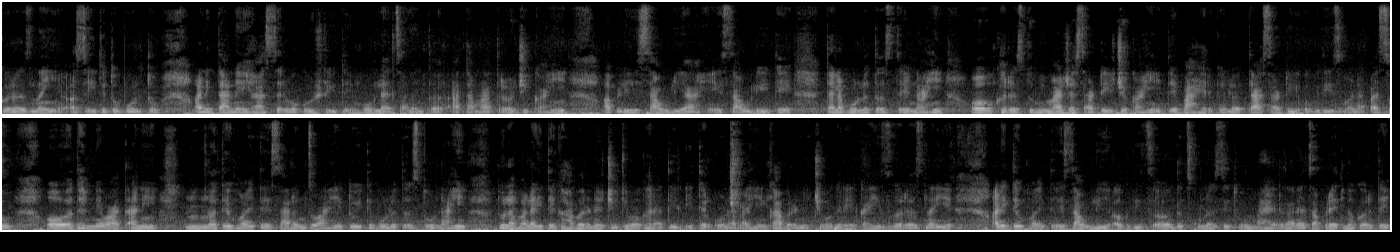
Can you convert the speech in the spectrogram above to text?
गरज नाही आहे असं इथे तो बोलतो. आणि त्याने ह्या सर्व गोष्टी इथे बोलल्याच्या नंतर आता मात्र जी काही आपली सावली आहे सावली इथे त्याला बोलत असते नाही खरंच तुम्ही माझ्यासाठी जे काही इथे बाहेर केलं त्यासाठी अगदीच मनापासून धन्यवाद. आणि तेव्हा इथे सारंग जो आहे तो इथे बोलत असतो नाही तुला मला इथे घाबरण्याची किंवा घरातील इतर कोणालाही घाबरण्याची वगैरे काहीच गरज नाही आहे आणि तेव्हा इथे सावली अगदीच दचकूनच तिथून बाहेर जाण्याचा प्रयत्न करते.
